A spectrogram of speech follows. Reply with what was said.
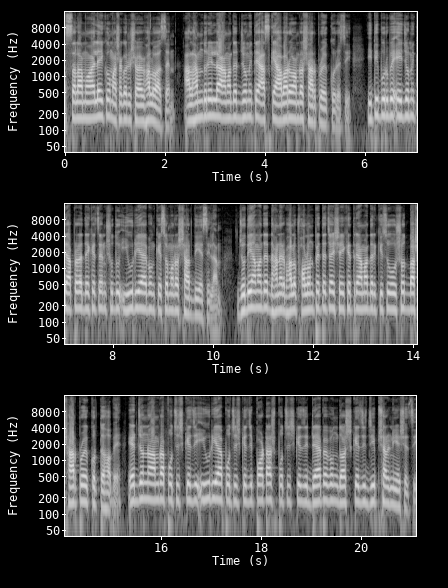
আসসালামু আলাইকুম, আশা করি সবাই ভালো আছেন। আলহামদুলিল্লাহ, আমাদের জমিতে আজকে আবারও আমরা সার প্রয়োগ করেছি। ইতিপূর্বে এই জমিতে আপনারা দেখেছেন শুধু ইউরিয়া এবং কেঁচোমরার সার দিয়েছিলাম। যদি আমাদের ধানের ভালো ফলন পেতে চাই, সেই ক্ষেত্রে আমাদের কিছু ঔষধ বা সার প্রয়োগ করতে হবে। এর জন্য আমরা পঁচিশ কেজি ইউরিয়া, পঁচিশ কেজি পটাশ, পঁচিশ কেজি ড্যাপ এবং দশ কেজি জিপ সার নিয়ে এসেছি।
